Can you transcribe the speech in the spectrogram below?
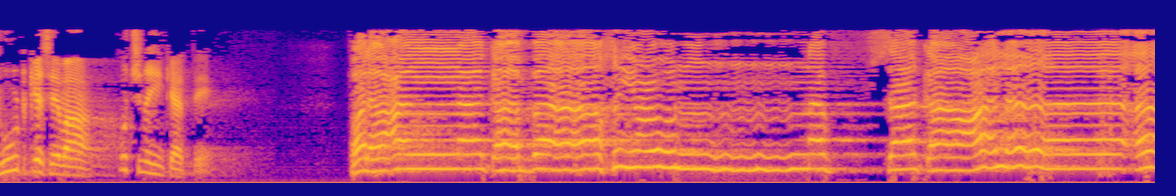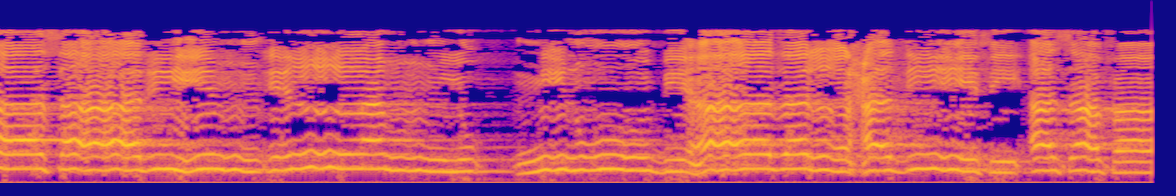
جھوٹ کے سوا کچھ نہیں کہتے نَفْسَكَ عَلَىٰ آثَارِهِمْ إِن نف يُؤْمِنُوا بِهَذَا الْحَدِيثِ أَسَفًا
